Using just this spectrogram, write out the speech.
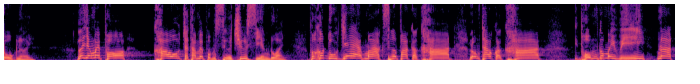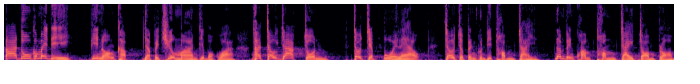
ลูกเลย แล้วยังไม่พอ เขาจะทำให้ผมเสียชื่อเสียงด้วย เพราะเขาดูแย่มากเสื้อผ้าก็ขาดรองเท้าก็ขาด ผมก็ไม่หวี หน้าตาดูก็ไม่ดี พี่น้องครับ อย่าไปเชื่อมารที่บอกว่า ถ้าเจ้ายากจน เจ้าเจ็บป่วยแล้ว เจ้าจะเป็นคนที่ทอมใจ นั่นเป็นความทอมใจจอมปลอม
